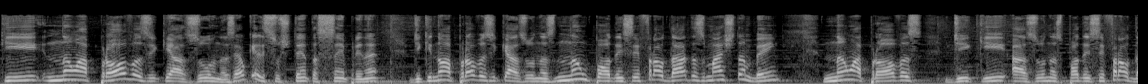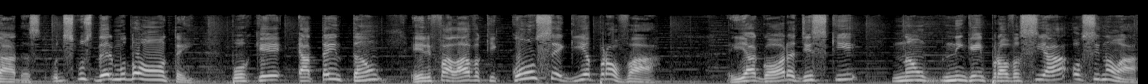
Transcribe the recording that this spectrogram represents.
que não há provas de que as urnas, é o que ele sustenta sempre, né? De que não há provas de que as urnas não podem ser fraudadas, mas também não há provas de que as urnas podem ser fraudadas. O discurso dele mudou ontem, porque até então ele falava que conseguia provar. E agora diz que não ninguém prova se há ou se não há.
